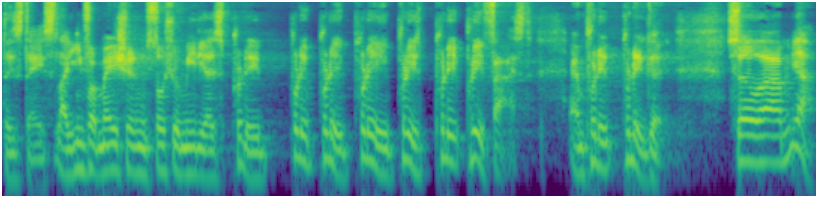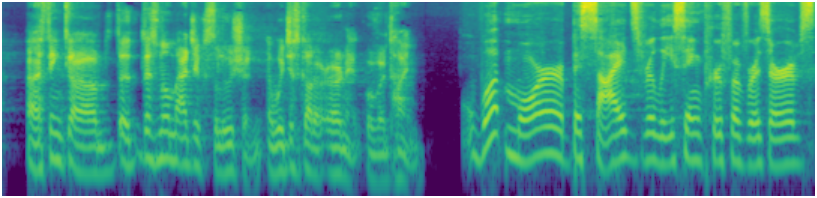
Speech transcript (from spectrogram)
these days. Like information, social media is pretty, pretty, pretty, pretty, pretty, pretty, pretty fast and pretty, pretty good. So um, yeah, I think um, th- there's no magic solution, and we just got to earn it over time. What more besides releasing proof of reserves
